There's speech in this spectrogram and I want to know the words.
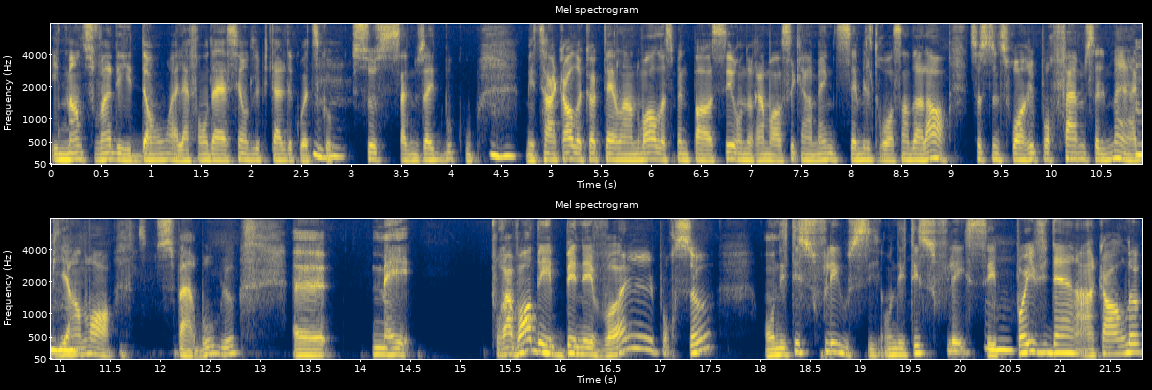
Ils demandent souvent des dons à la fondation de l'hôpital de Quatico. Mhm. Ça, ça nous aide beaucoup. Mhm. Mais tu sais, encore le cocktail en noir, la semaine passée, on a ramassé quand même 17 300 Ça, c'est une soirée pour femmes seulement, habillées Mhm. en noir. C'est super beau, là. Euh, mais pour avoir des bénévoles pour ça, on est essoufflé aussi. On est essoufflé. C'est Mhm. pas évident. Encore là,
